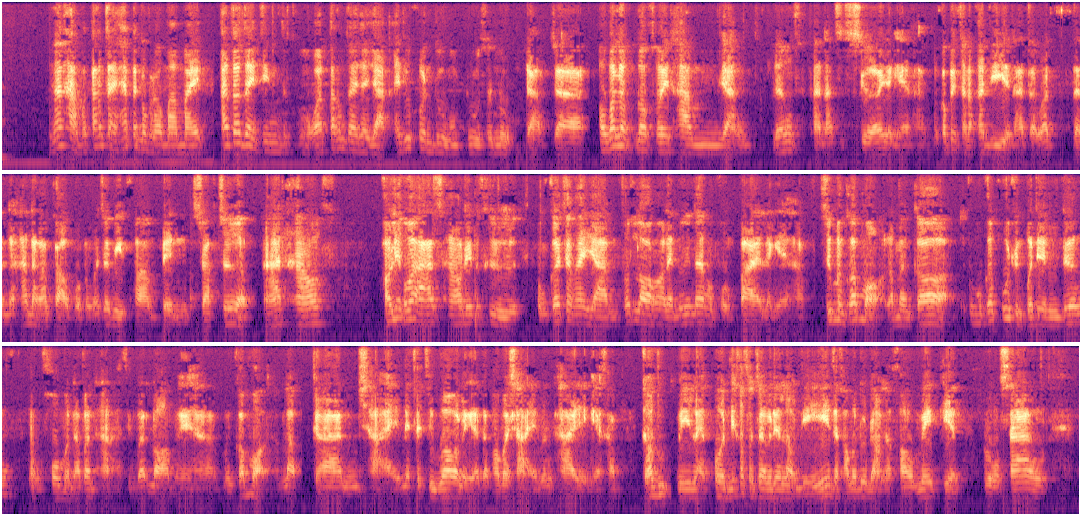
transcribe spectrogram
ถ้าถามว่าตั้งใจให้เป็นขออกมาไหมถ้าตั้งใจจริงผมว่าตั้งใจจะอยากให้ทุกคนดูดูสนุกอยากจะ เพราะว่าเราเราเคยทำอย่างเรื่องสถานะติดเชื้ออย่างเงี้ยครับก็เป็นสารคดีนะแต่ว่าในถ้าหนังเก่าผมมันก็จะมีความเป็นสตรัคเจอร์art house เขาเรียกว่า art house นี่ก็คือ ผมก็จะพยายามทดลองอะไรนู่นนั่นของผมไปอะไรเงี้ยครับซึ่งมันก็เหมาะแล้วมันก็มันก็พูดถึงประเด็นเรื่องสังคมนะปัญหาสิ่งแวดล้อมไงครับมันก็เหมาะสำหรับการฉายใน festival อะไรเงี้ยแต่พอมาฉายเมืองไทยอย่างเงี้ยครับก็มีหลายคนที่เขาสนใจประเด็นเหล่านี้ แต่เขามาดูหนังแล้วเขาไม่ get โครงสร้าง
